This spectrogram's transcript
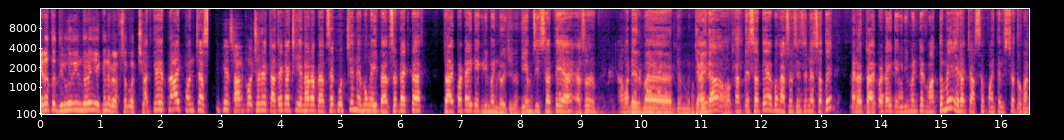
এরা তো দীর্ঘদিন ধরেই এখানে ব্যবসা করছে। আজকে প্রায় পঞ্চাশ থেকে ষাট বছরের কাছাকাছি এনারা ব্যবসা করছেন এবং এই ব্যবসাটা একটা ট্রাইপাটাইট এগ্রিমেন্ট হয়েছিল। ডিএমসির সাথে আমাদের জায়গা হকারদের সাথে এবং অ্যাসোসিয়েশনের সাথে একটা ট্রাইপাটাইট এগ্রিমেন্টের মাধ্যমে এরা চারশো পঁয়তাল্লিশটা দোকান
